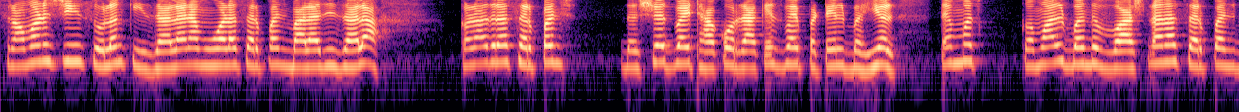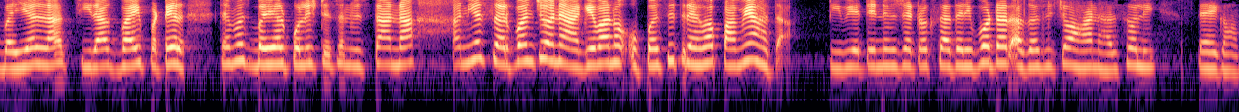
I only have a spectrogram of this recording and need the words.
શ્રવણસિંહ સોલંકી, ઝાલાના મુવાડા સરપંચ બાલાજી ઝાલા, કડાદરા સરપંચ દશરથભાઈ ઠાકોર, રાકેશભાઈ પટેલ બહિયલ તેમજ કમાલબંધ વાસણાના સરપંચ બહિયલના ચિરાગભાઈ પટેલ તેમજ બહિયલ પોલીસ સ્ટેશન વિસ્તારના અન્ય સરપંચો અને આગેવાનો ઉપસ્થિત રહેવા પામ્યા હતા. ટીવી એટીન ન્યૂઝ નેટવર્ક સાથે રિપોર્ટર અગરસિંહ ચૌહાણ હરસોલી દહેગામ.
